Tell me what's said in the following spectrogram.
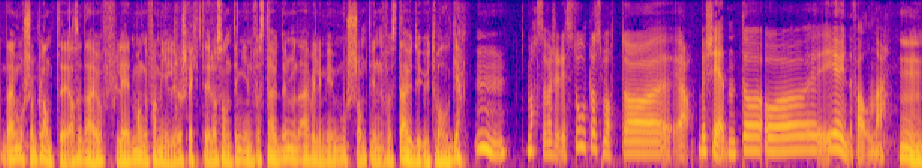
Det er morsom plante, altså, det er jo flere, mange familier og slekter og sånne ting innenfor stauder, men det er veldig mye morsomt innenfor staudeutvalget. Mm. Masse forskjellig. Stort og smått og ja, beskjedent og, og iøynefallende. Mm.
